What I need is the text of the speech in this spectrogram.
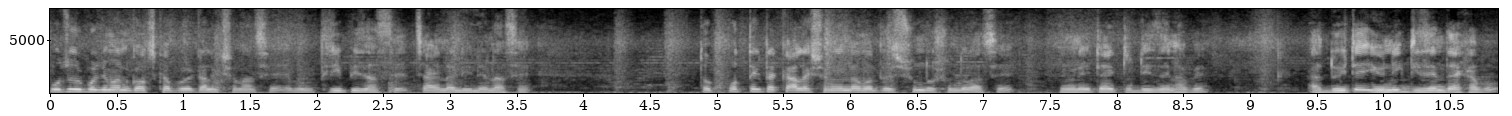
প্রচুর পরিমাণ গজ কাপড়ের কালেকশন আছে এবং থ্রি পিস আছে চায়না লিলেন আছে। তো প্রত্যেকটা কালেকশন কিন্তু আমাদের সুন্দর সুন্দর আছে। যেমন এটা একটা ডিজাইন হবে। আর দুইটা ইউনিক ডিজাইন দেখাবো।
